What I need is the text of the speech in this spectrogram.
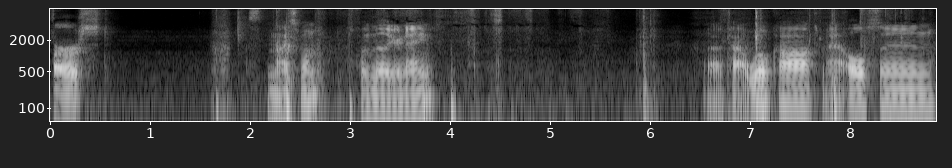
first. It's a nice one. Familiar name. Uh, Kyle Wilcox, Matt Olson.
